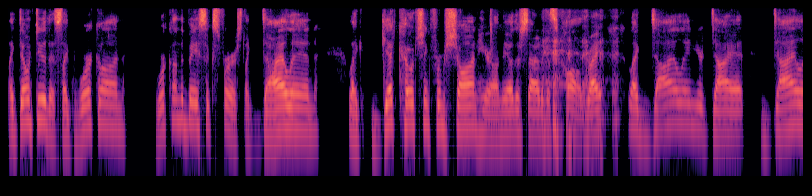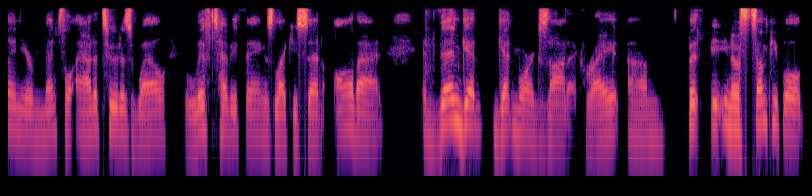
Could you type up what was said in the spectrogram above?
like don't do this. Like work on work on the basics first. Like dial in, like get coaching from Sean here on the other side of this call, right? like dial in your diet, dial in your mental attitude as well, lift heavy things, like you said, all that and then get get more exotic right um, but you know some people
